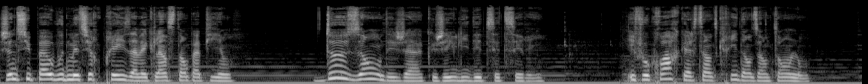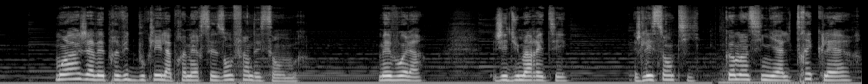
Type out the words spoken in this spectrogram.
je ne suis pas au bout de mes surprises avec l'instant papillon. Deux ans déjà que j'ai eu l'idée de cette série. Il faut croire qu'elle s'inscrit dans un temps long. Moi, j'avais prévu de boucler la première saison fin décembre. Mais voilà, j'ai dû m'arrêter. Je l'ai senti, comme un signal très clair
